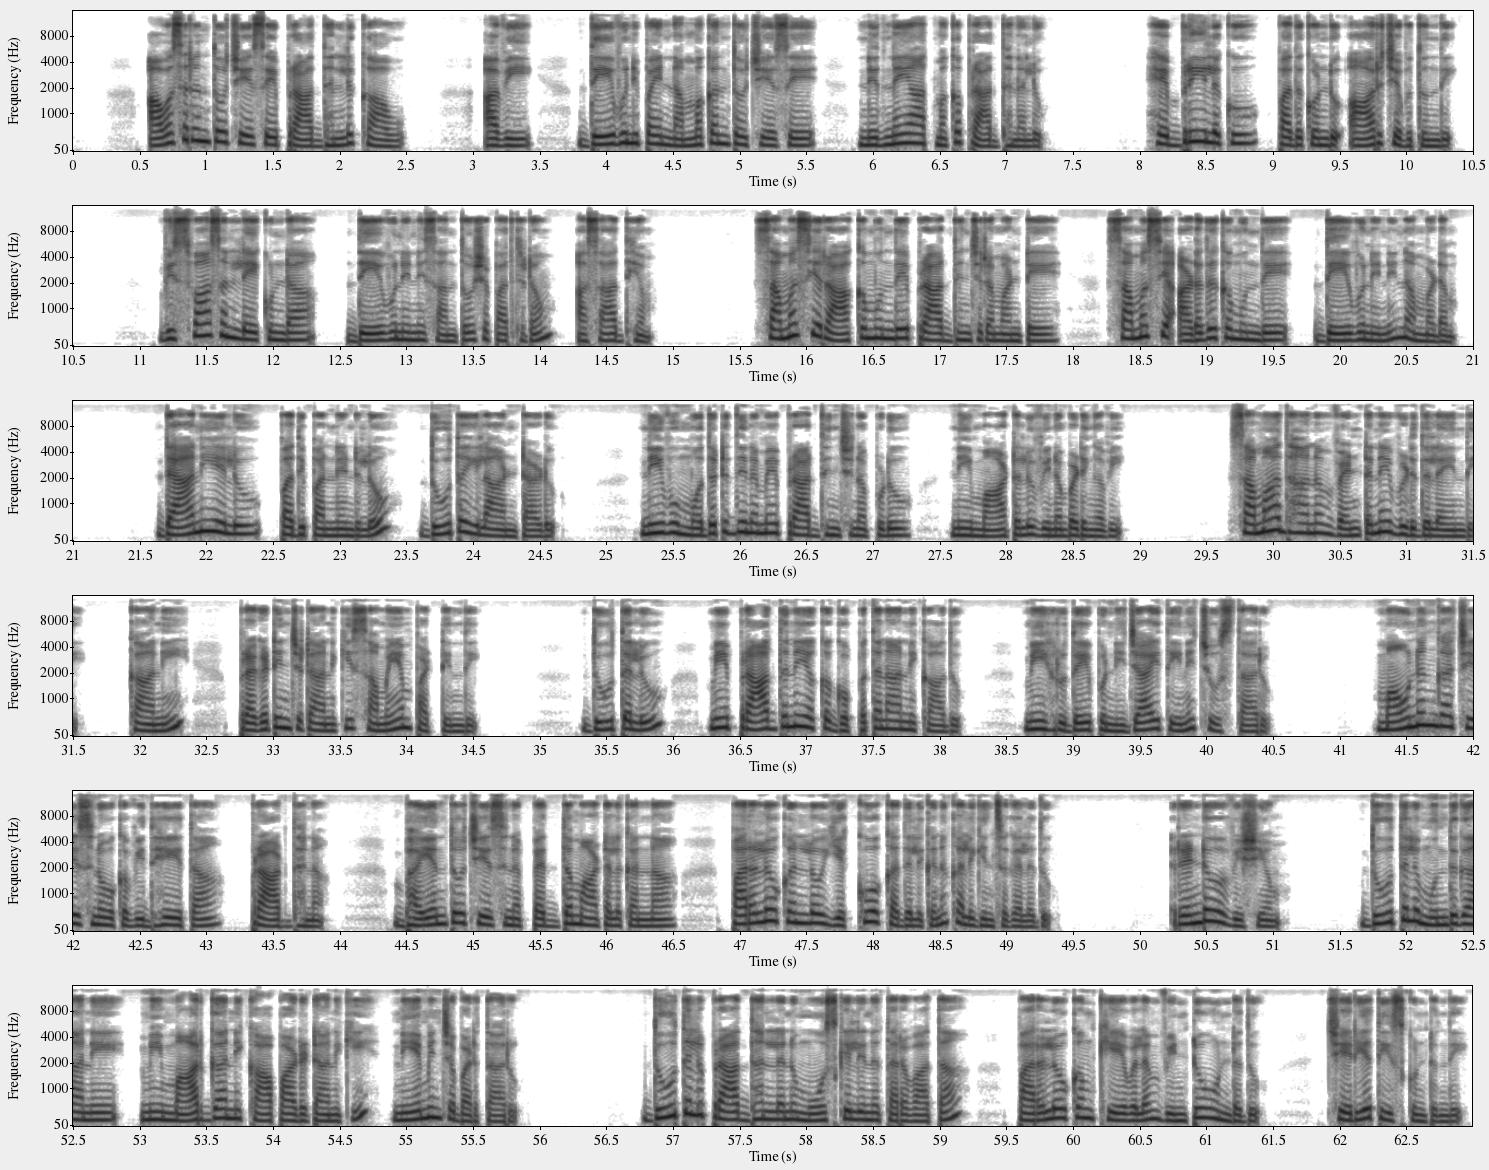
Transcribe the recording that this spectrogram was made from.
అవసరంతో చేసే ప్రార్థనలు కావు. అవి దేవునిపై నమ్మకంతో చేసే నిర్ణయాత్మక ప్రార్థనలు. హెబ్రీలకు పదకొండు ఆరు చెబుతుంది. విశ్వాసం లేకుండా దేవునిని సంతోషపరచడం అసాధ్యం. సమస్య రాకముందే ప్రార్థించడమంటే సమస్య అడగకముందే దేవునిని నమ్మడం. డానియేలు పది పన్నెండులో దూత ఇలా అంటాడు నీవు మొదటి దినమే ప్రార్థించినప్పుడు నీ మాటలు వినబడినవి. సమాధానం వెంటనే విడుదలైంది కాని ప్రకటించటానికి సమయం పట్టింది. దూతలు మీ ప్రార్థన యొక్క గొప్పతనాన్ని కాదు మీ హృదయపు నిజాయితీని చూస్తారు. మౌనంగా చేసిన ఒక విధేయత ప్రార్థన. భయంతో చేసిన పెద్ద మాటలకన్నా పరలోకంలో ఎక్కువ కదలికను కలిగించగలదు. రెండవ విషయం దూతలు ముందుగానే మీ మార్గాన్ని కాపాడటానికి నియమించబడతారు. దూతలు ప్రార్థనలను మోసుకెళ్ళిన తర్వాత పరలోకం కేవలం వింటూ ఉండదు చర్య తీసుకుంటుంది.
